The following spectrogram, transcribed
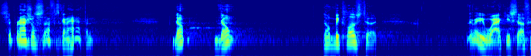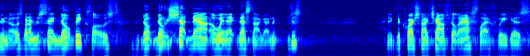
Supernatural stuff is going to happen. Don't, don't, don't be close to it. There may be wacky stuff, who knows, but I'm just saying, don't be closed. Don't, don't shut down. Oh, wait, that, that's not God. Just, I think the question I challenged Phil to ask last week is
